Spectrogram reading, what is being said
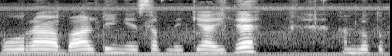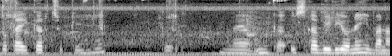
बोरा, बाल्टी, ये सब लेके आई है। हम लोग तो पुताई कर चुके हैं तो मैं उनका, उसका वीडियो नहीं बना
